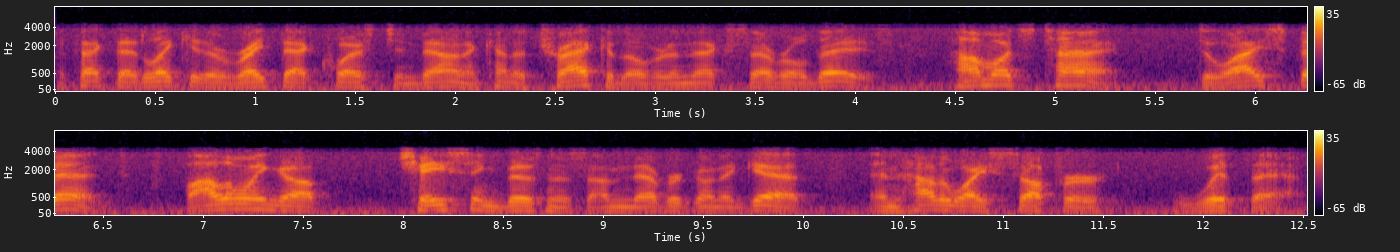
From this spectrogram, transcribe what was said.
In fact, I'd like you to write that question down and kind of track it over the next several days. How much time do I spend following up, chasing business I'm never going to get, and how do I suffer with that?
